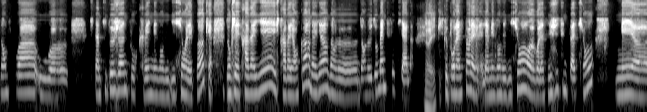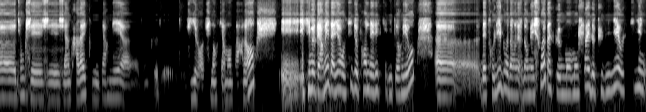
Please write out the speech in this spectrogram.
d'emploi ou j'étais un petit peu jeune pour créer une maison d'édition à l'époque. Donc j'ai travaillé et je travaille encore d'ailleurs dans le dans le domaine social. Oui. puisque pour l'instant la, la maison d'édition euh, voilà c'est juste une passion. Mais euh, donc j'ai un travail qui me permet euh, donc de vivre financièrement parlant et, qui me permet d'ailleurs aussi de prendre des risques éditoriaux euh, d'être libre dans, mes choix parce que mon, choix est de publier aussi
